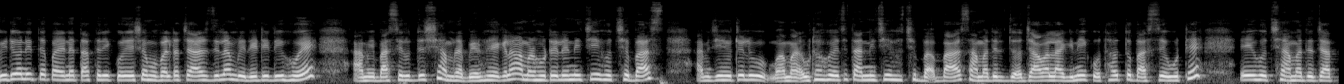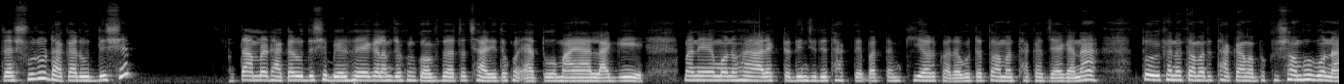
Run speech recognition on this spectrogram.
ভিডিও নিতে পারি না। তাড়াতাড়ি করে এসে মোবাইলটা চার্জ দিলাম রেডি টেডি হয়ে আমি বাসের উদ্দেশ্যে আমরা বের হয়ে গেলাম। আমার হোটেলের নিচেই হচ্ছে বাস। আমি যে হোটেলে আমার উঠা হয়েছে, তার নিচেই হচ্ছে বাস। আমাদের যাওয়া লাগেনি কোথাও, তো বাসে উঠে এই হচ্ছে আমাদের যাত্রা শুরু ঢাকার উদ্দেশ্যে। তা আমরা ঢাকার উদ্দেশ্যে বের হয়ে গেলাম যখন কক্সবাজারটা ছাড়ি তখন এত মায়া লাগে। মানে মনে হয় আর একটা দিন যদি থাকতে পারতাম কি আর করা ওটা তো আমার থাকার জায়গা না। তো ওইখানে তো আমাদের থাকা আমার পক্ষে সম্ভবও না।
